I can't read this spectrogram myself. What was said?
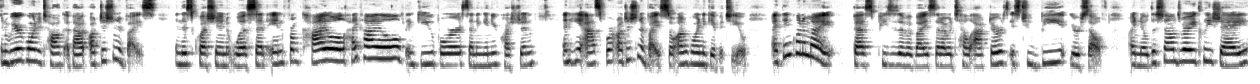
and we are going to talk about audition advice. And this question was sent in from Kyle. Hi, Kyle. Thank you for sending in your question. And he asked for audition advice, so I'm going to give it to you. I think one of my best pieces of advice that I would tell actors is to be yourself. I know this sounds very cliche,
